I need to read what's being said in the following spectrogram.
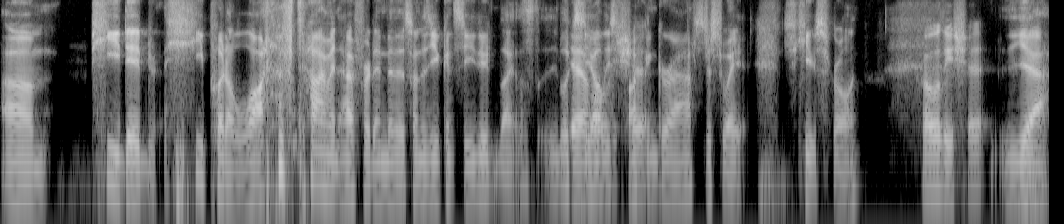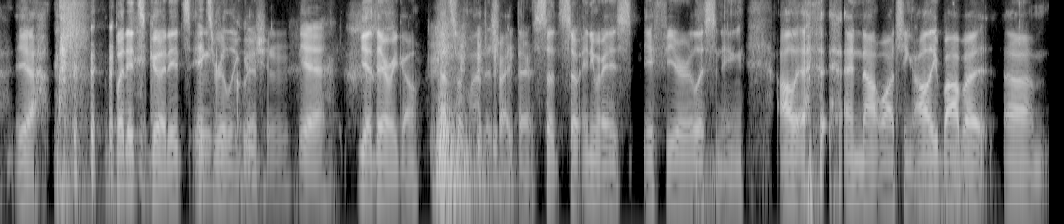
Um, he did. He put a lot of time and effort into this one, as you can see, dude. Like, look, Yeah, see all these shit. fucking graphs. Just wait. Just keep scrolling. Holy shit! Yeah, yeah. but it's good. It's it's really good. Yeah. Yeah, there we go. That's what mine is right there. So so anyways, if you're listening, Ali and not watching Alibaba um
